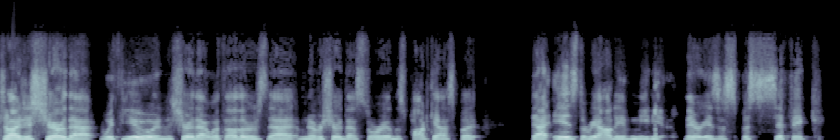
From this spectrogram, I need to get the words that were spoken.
so I just share that with you and share that with others that I've never shared that story on this podcast, but that is the reality of media. There is a specific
